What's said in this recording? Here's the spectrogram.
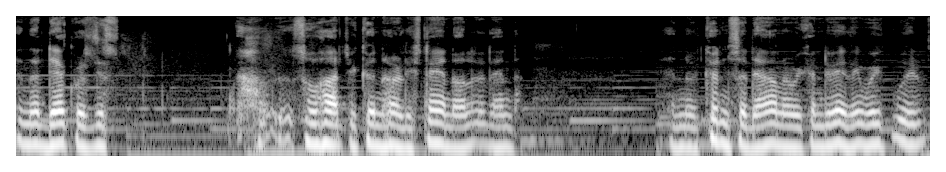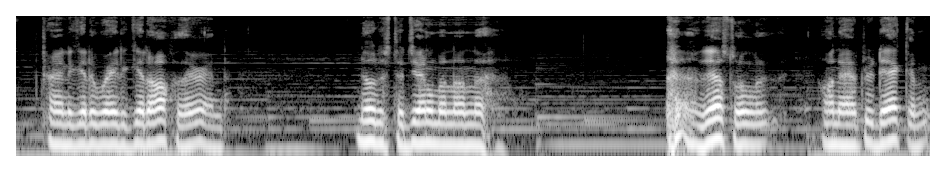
and the deck was just so hot you couldn't hardly stand on it and and we couldn't sit down and we couldn't do anything. We, we were trying to get away to get off of there and noticed a gentleman on the vessel on the after deck and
